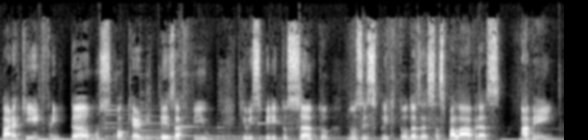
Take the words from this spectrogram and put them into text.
para que enfrentamos qualquer desafio. Que o Espírito Santo nos explique todas essas palavras. Amém.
